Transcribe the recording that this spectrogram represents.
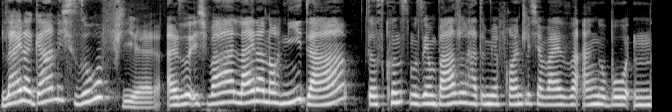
Leider gar nicht so viel. Also ich war leider noch nie da, das Kunstmuseum Basel hatte mir freundlicherweise angeboten,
